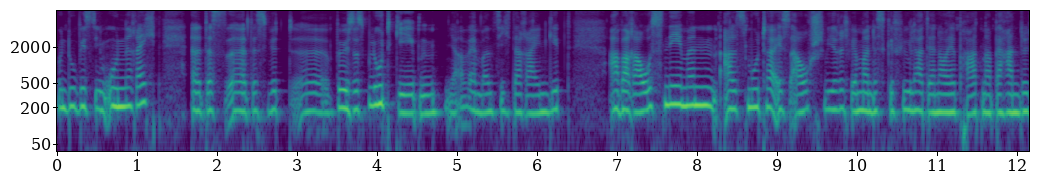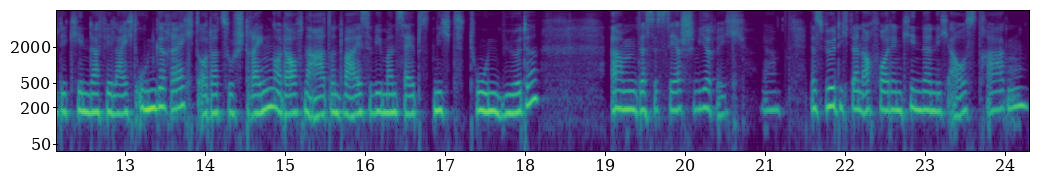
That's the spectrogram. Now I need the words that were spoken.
und du bist im Unrecht. Äh, das, äh, das wird äh, böses Blut geben, ja, wenn man sich da reingibt. Aber rausnehmen als Mutter ist auch schwierig, wenn man das Gefühl hat, der neue Partner behandelt die Kinder vielleicht ungerecht oder zu streng oder auf eine Art und Weise, wie man selbst nicht tun würde. Ähm, das ist sehr schwierig. Ja, das würde ich dann auch vor den Kindern nicht austragen,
